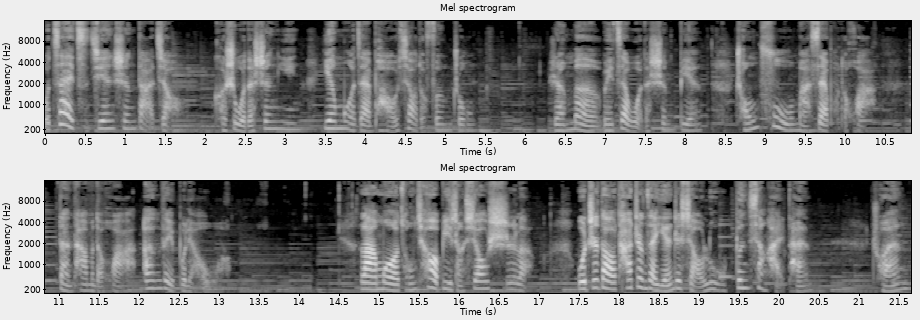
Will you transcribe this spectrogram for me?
我再次尖声大叫，可是我的声音淹没在咆哮的风中。人们围在我的身边，重复马赛普的话，但他们的话安慰不了我。拉莫从峭壁上消失了，我知道他正在沿着小路奔向海滩。船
